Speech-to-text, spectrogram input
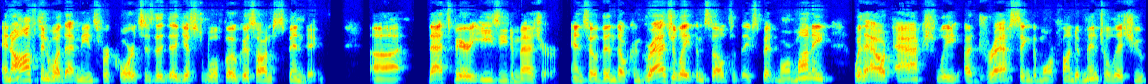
And often what that means for courts is that they just will focus on spending. Uh, that's very easy to measure. And so then they'll congratulate themselves that they've spent more money without actually addressing the more fundamental issue,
